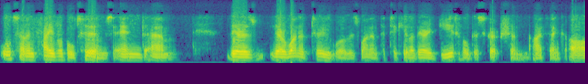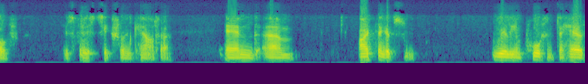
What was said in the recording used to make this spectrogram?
also in favourable terms. And um, there is there are one or two. Well, there's one in particular, very beautiful description, I think, of his first sexual encounter, and um, I think it's really important to have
